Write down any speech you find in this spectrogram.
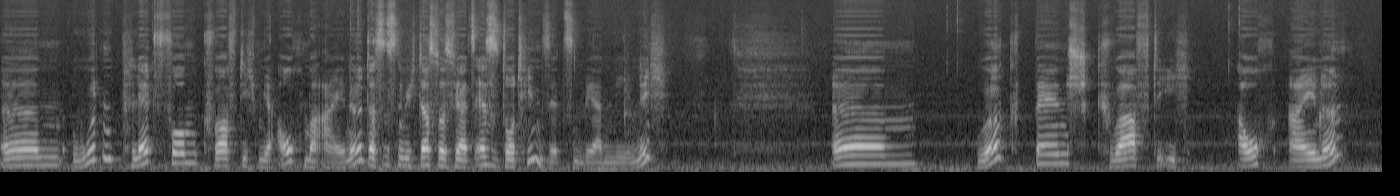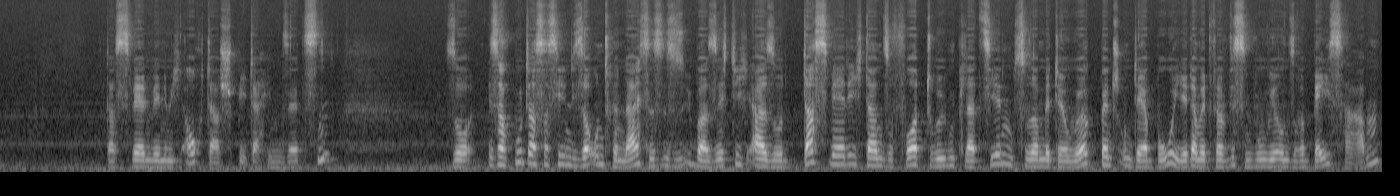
Ähm, Wooden Platform crafte ich mir auch mal eine. Das ist nämlich das, was wir als erstes dorthin setzen werden, nämlich. Ähm, Workbench crafte ich auch eine. Das werden wir nämlich auch da später hinsetzen. So, ist auch gut, dass das hier in dieser unteren Leiste ist, ist es übersichtlich. Also das werde ich dann sofort drüben platzieren, zusammen mit der Workbench und der Boje, damit wir wissen, wo wir unsere Base haben.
